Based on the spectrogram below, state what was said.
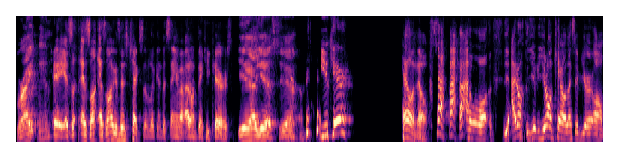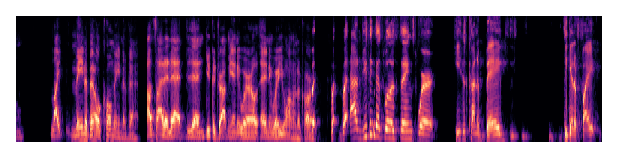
right, man. Hey, as as long, as long as his checks are looking the same, I don't think he cares. Yeah, yes, yeah. you care? Hell no. well, I don't. You, you don't care unless if you're um like main event or co-main event. Outside of that, then you could drop me anywhere anywhere you want on the card. But but but Adam, do you think that's one of those things where he just kind of begged to get a fight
